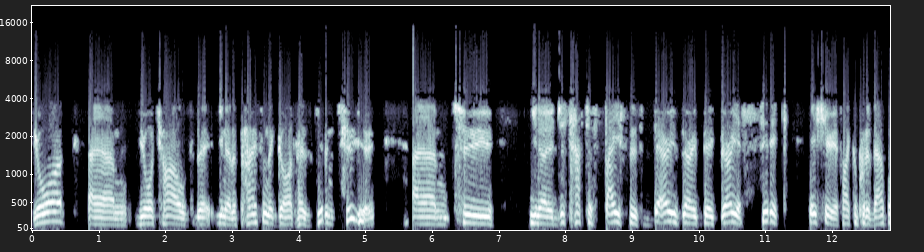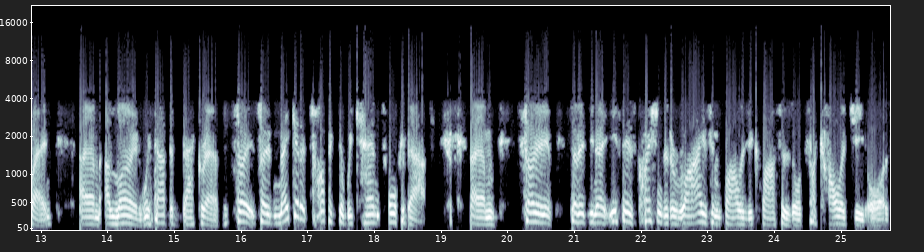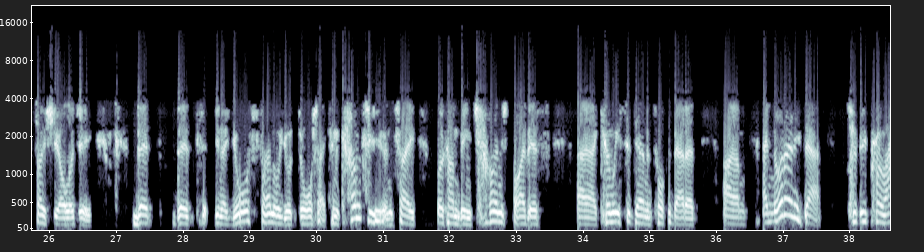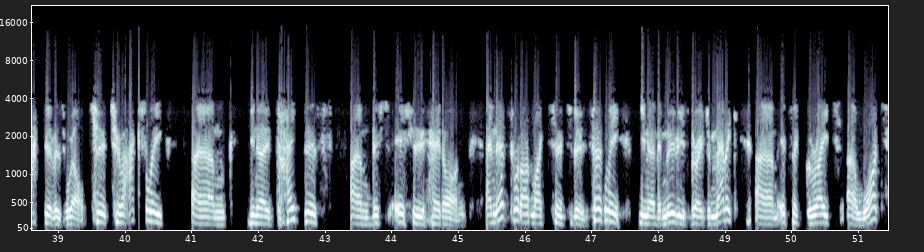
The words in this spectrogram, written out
your, um, your child, the, you know, the person that God has given to you, um, to, you know, just have to face this very, very big, very acidic issue, if I could put it that way, um, alone without the background. So, so make it a topic that we can talk about. Um, so, so that you know, if there's questions that arise in biology classes or psychology or sociology, that that you know your son or your daughter can come to you and say, "Look, I'm being challenged by this. Uh, can we sit down and talk about it?" Um, and not only that, to be proactive as well, to to actually um, you know take this um, this issue head on. And that's what I'd like to, to do. Certainly, you know, the movie is very dramatic. Um, it's a great uh, watch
